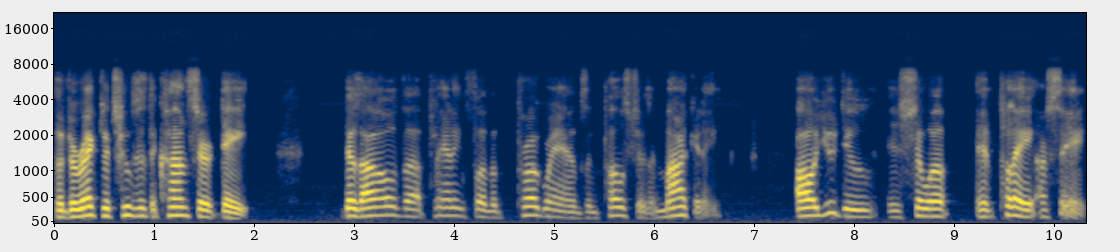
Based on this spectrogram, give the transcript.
The director chooses the concert date, does all the planning for the programs and posters and marketing. All you do is show up and play or sing.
